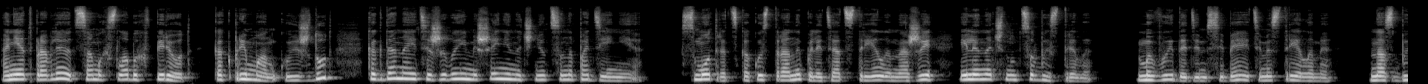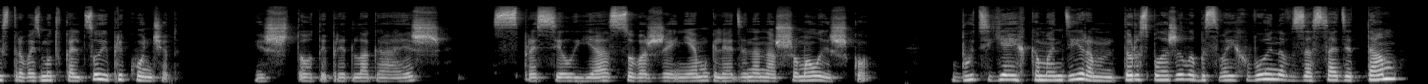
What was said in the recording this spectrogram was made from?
Они отправляют самых слабых вперед, как приманку, и ждут, когда на эти живые мишени начнется нападение. Смотрят, с какой стороны полетят стрелы, ножи или начнутся выстрелы. Мы выдадим себя этими стрелами. Нас быстро возьмут в кольцо и прикончат. «И что ты предлагаешь?» – спросил я с уважением, глядя на нашу малышку. Будь я их командиром, то расположила бы своих воинов в засаде там,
